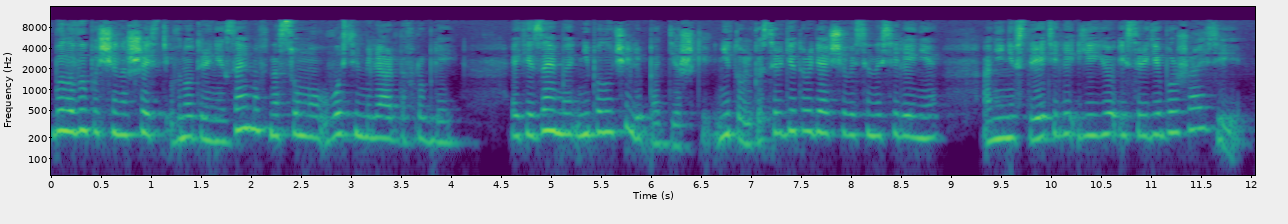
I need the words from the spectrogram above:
Было выпущено шесть внутренних займов на сумму 8 миллиардов рублей. Эти займы не получили поддержки не только среди трудящегося населения, они не встретили ее и среди буржуазии –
